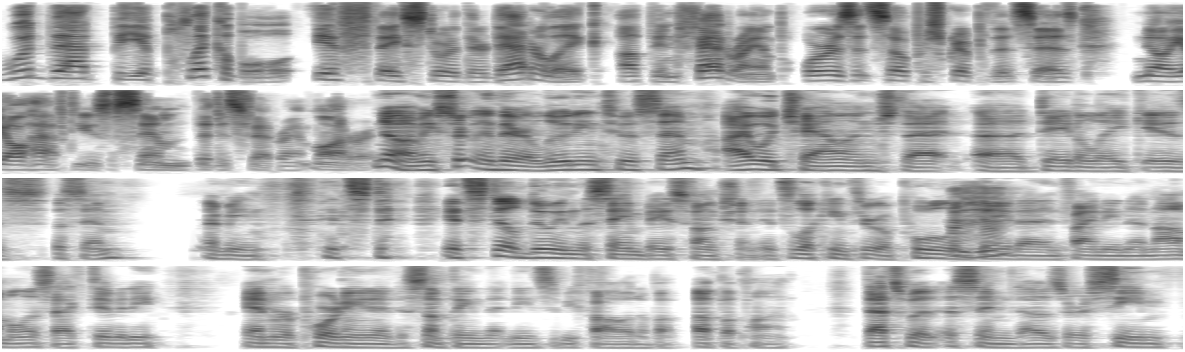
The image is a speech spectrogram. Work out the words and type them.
would that be applicable if they stored their data lake up in FedRAMP, or is it so prescriptive that says, no, y'all have to use a SIM that is FedRAMP moderate? No, I mean, certainly they're alluding to a SIM. I would challenge that uh, data lake is a SIM. I mean, it's it's still doing the same base function. It's looking through a pool of mm-hmm. data and finding anomalous activity and reporting it as something that needs to be followed up, up upon. That's what a SIM does, or a SIEM.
